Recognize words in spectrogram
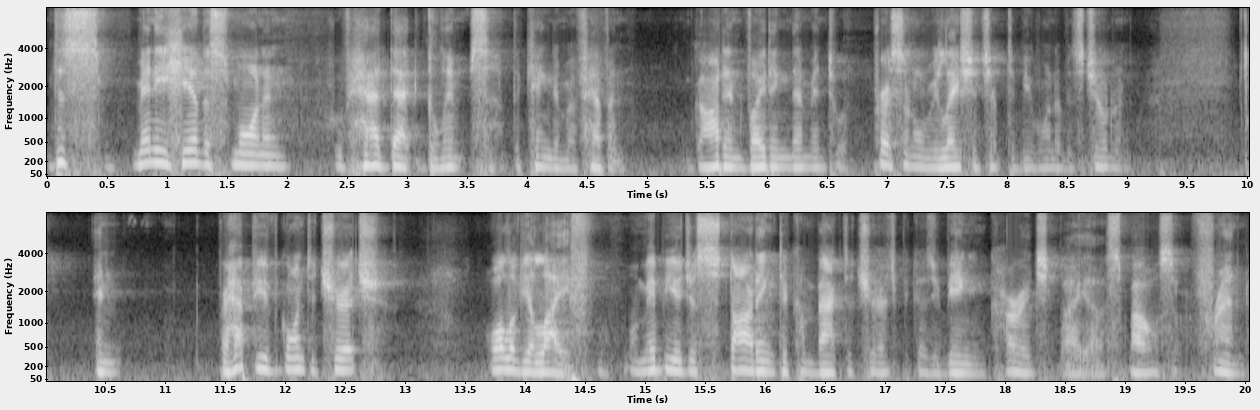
This, many here this morning who've had that glimpse of the kingdom of heaven, God inviting them into a personal relationship to be one of his children. And perhaps you've gone to church all of your life, or maybe you're just starting to come back to church because you're being encouraged by a spouse or a friend.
